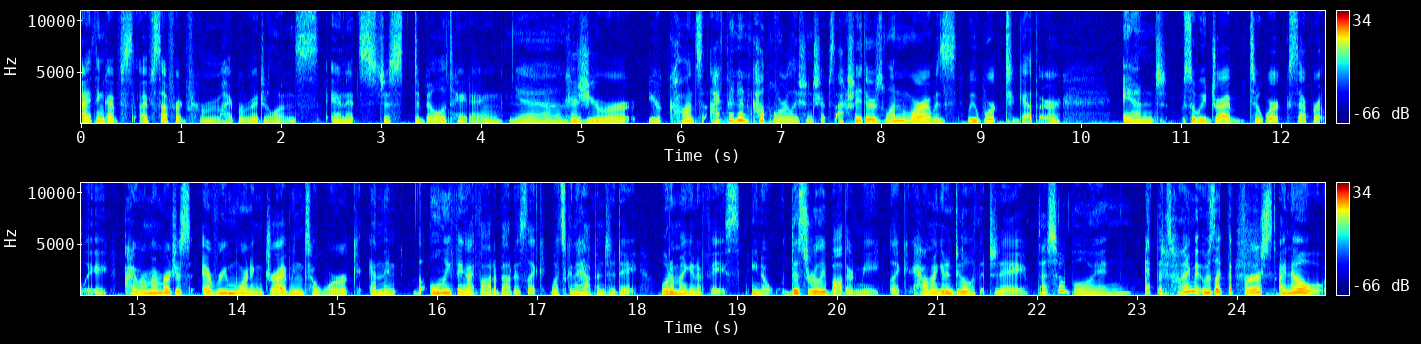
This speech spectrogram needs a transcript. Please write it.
I think I've I've suffered from hypervigilance, and it's just debilitating Yeah. because you're you're constant. I've been in a couple relationships. Actually, there's one where I was we worked together, and so we drive to work separately. I remember just every morning driving to work, and then the only thing I thought about is like, what's going to happen today? What am I going to face? You know, this really bothered me. Like, how am I going to deal with it today? That's so boring. At the time, it was like the first. I know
